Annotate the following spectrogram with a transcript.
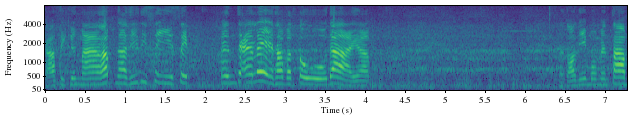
กราฟิกขึ้นมาครับ นาทีที่ 40 เป็นแจเล่ทำประตูได้ครับ แต่ตอนนี้โมเมนตัม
